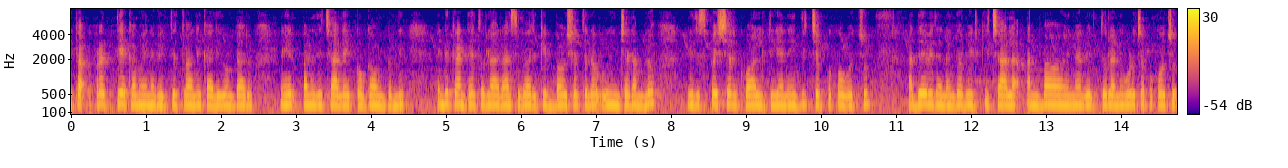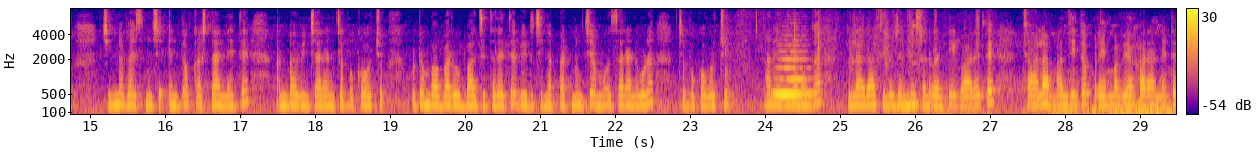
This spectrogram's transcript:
ఇక ప్రత్యేకమైన వ్యక్తిత్వాన్ని కలిగి ఉంటారు. నేర్పనిది చాలా ఎక్కువగా ఉంటుంది. ఎందుకంటే తులారాశి వారికి భవిష్యత్తులో ఊహించడంలో వీరి స్పెషల్ క్వాలిటీ అనేది చెప్పుకోవచ్చు. అదేవిధంగా వీరికి చాలా అనుభవమైన వ్యక్తులని కూడా చెప్పుకోవచ్చు. చిన్న వయసు నుంచి ఎంతో కష్టాన్ని అయితే అనుభవించారని చెప్పుకోవచ్చు. కుటుంబ బరువు బాధ్యతలు అయితే వీరు చిన్నప్పటి నుంచే మోసారని కూడా చెప్పుకోవచ్చు. అదేవిధంగా తులారాశిలో జన్మించినటువంటి వారైతే చాలా మందితో ప్రేమ వ్యవహారాన్ని అయితే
